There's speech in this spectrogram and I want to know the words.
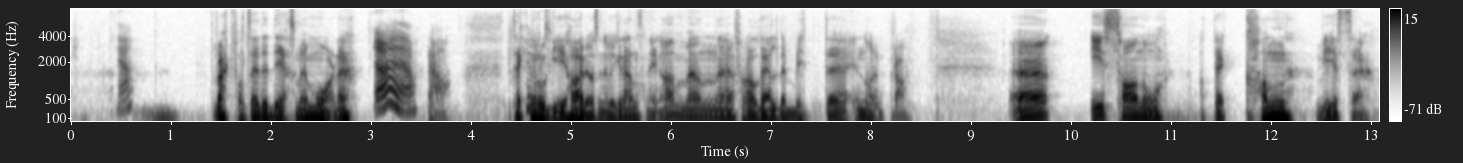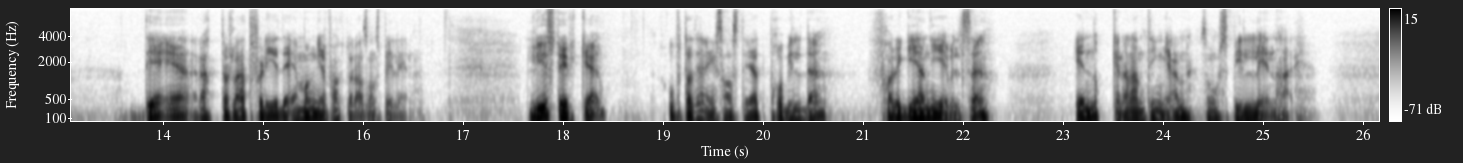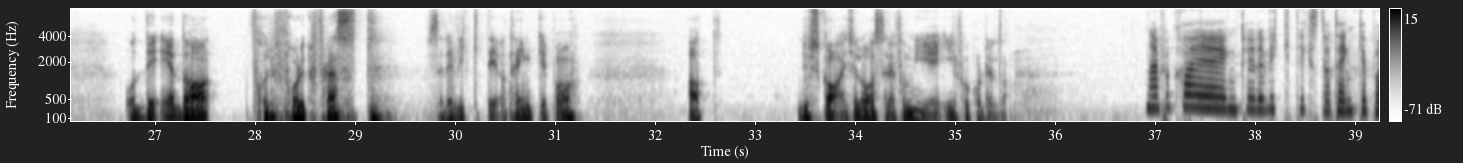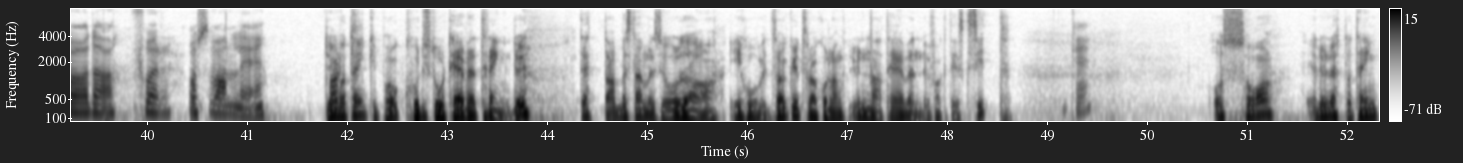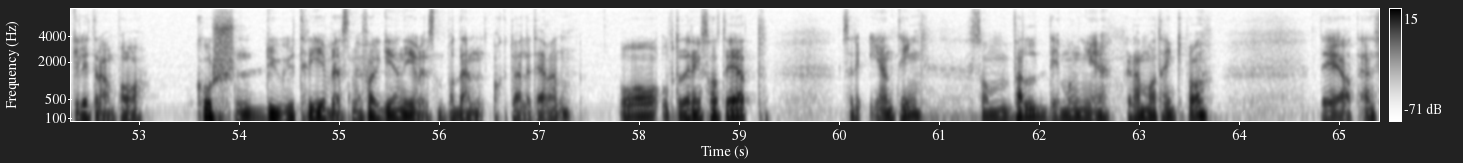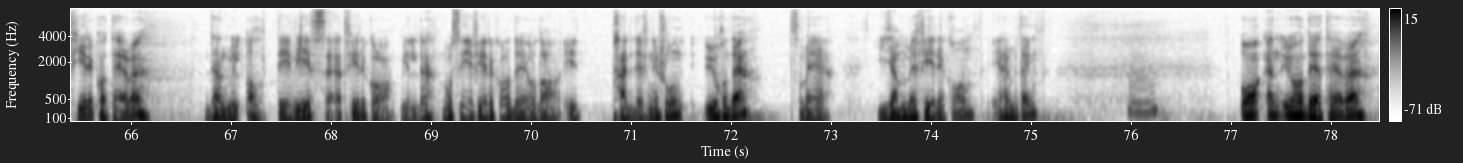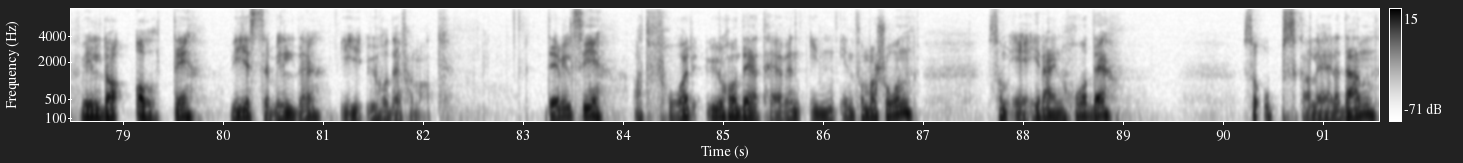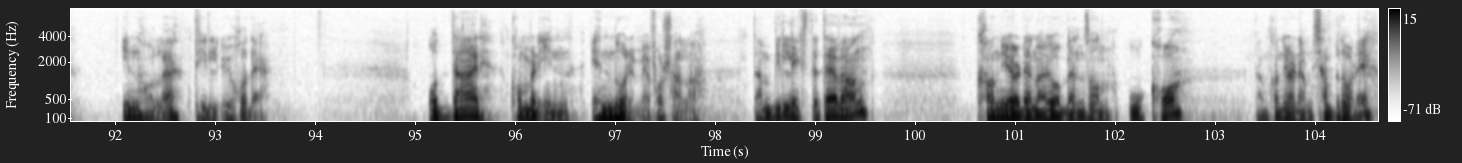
I hvert fall så er det det som er målet. Ja, ja, ja. Ja. Teknologi har jo sine begrensninger, men eh, for all del, det er blitt eh, enormt bra. Eh, jeg sa nå at det kan vise. Det er rett og slett fordi det er mange faktorer som spiller inn. Lysstyrke, oppdateringshastighet på bildet, fargegjengivelse er noen av de tingene som spiller inn her. Og det er da, for folk flest, så er det viktig å tenke på at du skal ikke låse det for mye i forkortelsene. Nei, for hva er egentlig det viktigste å tenke på da, for oss vanlige? folk? Du må tenke på hvor stor TV trenger du. Dette bestemmes jo da i hovedsak ut fra hvor langt unna TV-en du faktisk sitter. Ok. Og så er du nødt til å tenke litt på hvordan du trives med fargegjengivelsen på den aktuelle TV-en. Og oppdateringshastighet. Så er det én ting som veldig mange glemmer å tenke på. Det er at en 4K-TV den vil alltid vise et 4K-bilde. Nå sier 4K, det er jo da i, per definisjon UHD, som er hjemme 4K-en i hermetegn. Mm. Og en UHD-TV vil da alltid vise bildet i UHD-format. Det vil si at får UHD-TV-en inn informasjon som er i ren HD, så oppskalerer den innholdet til UHD. Og der kommer det inn enorme forskjeller. De billigste TV-ene kan gjøre denne jobben sånn OK. De kan gjøre dem kjempedårlig.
